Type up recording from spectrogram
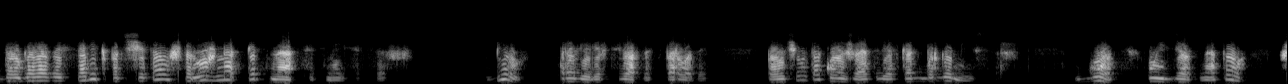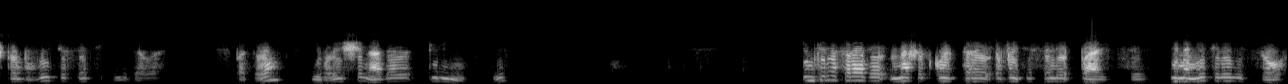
Долговязый старик подсчитал, что нужно 15 месяцев. Билл, проверив твердость породы, получил такой же ответ, как бургомистр. Год уйдет на то, чтобы вытесать идола. Потом его еще надо перенести. Интерес ради наши скульпторы вытесали пальцы и наметили лицо,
